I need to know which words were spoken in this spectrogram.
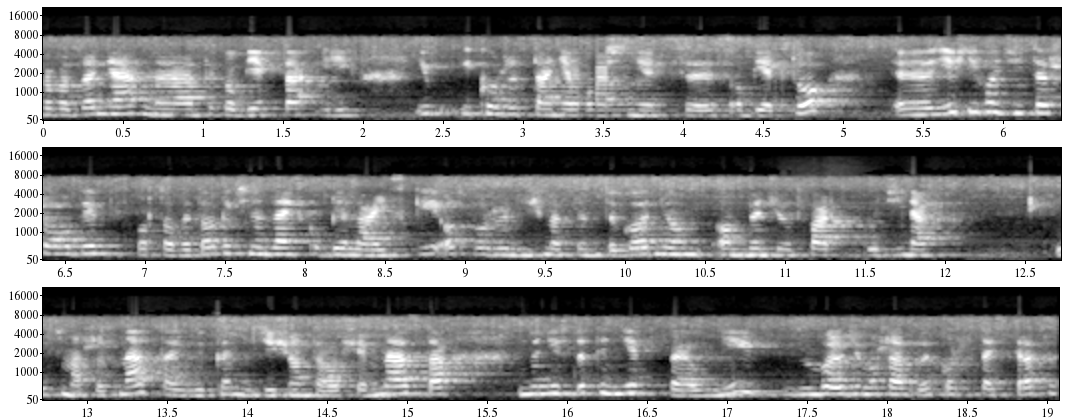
prowadzenia na tych obiektach i, i, i korzystania właśnie z, z obiektów. E, jeśli chodzi też o obiekty sportowe, to obiekt ślęzańsko-bielański otworzyliśmy w tym tygodniu. On będzie otwarty w godzinach 8-16 i weekend 10-18. No niestety nie w pełni, bo będzie można korzystać z trasy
